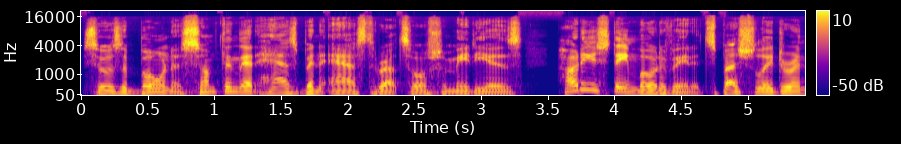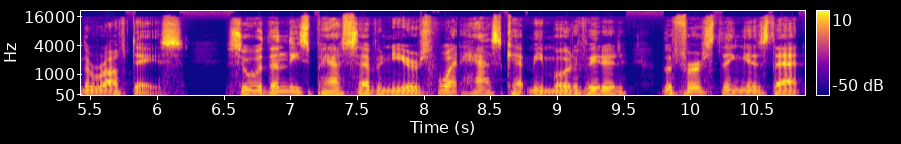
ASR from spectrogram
So, as a bonus, something that has been asked throughout social media is how do you stay motivated, especially during the rough days? So, within these past seven years, what has kept me motivated? The first thing is that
